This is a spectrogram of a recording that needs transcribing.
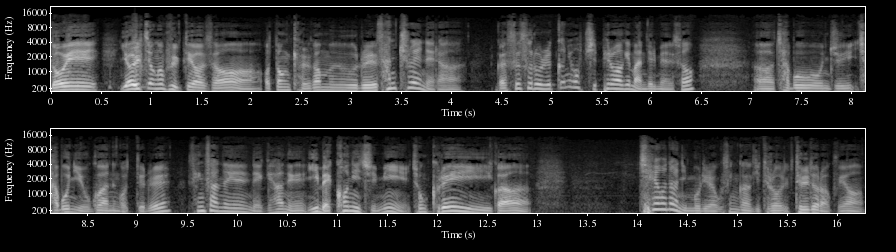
너의 열정을 불태워서 어떤 결과물을 산출해내라. 그러니까 스스로를 끊임없이 필요하게 만들면서 어, 자본주의 자본이 요구하는 것들을 생산해내게 하는 이 메커니즘이 전 그레이가 체현한 인물이라고 생각이 들, 들더라고요.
